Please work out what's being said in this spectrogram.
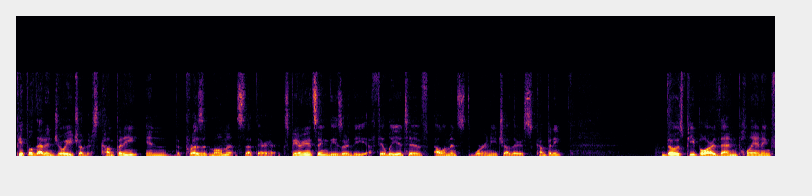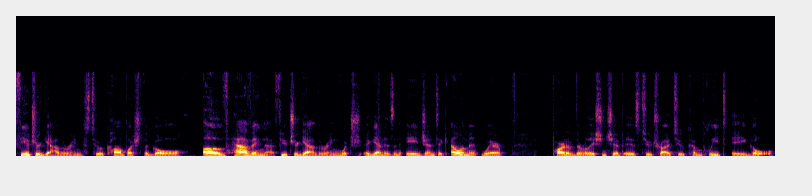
people that enjoy each other's company in the present moments that they're experiencing. These are the affiliative elements. We're in each other's company. Those people are then planning future gatherings to accomplish the goal of having that future gathering, which again is an agentic element where part of the relationship is to try to complete a goal.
